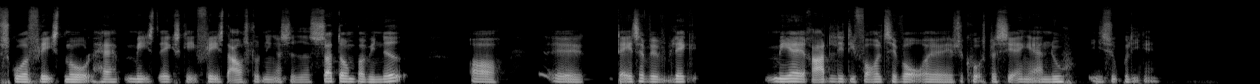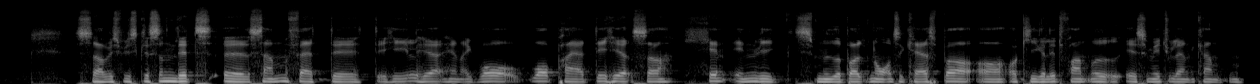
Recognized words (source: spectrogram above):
scoret flest mål, have mest XG, flest afslutninger osv. Så dumper vi ned, og øh, data vil lægge mere retteligt i forhold til, hvor øh, FCK's placering er nu i Superligaen. Så hvis vi skal sådan lidt øh, sammenfatte det, det hele her, Henrik, hvor, hvor peger det her så hen, inden vi smider bolden over til Kasper og, og kigger lidt frem mod SM Midtjylland-kampen?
